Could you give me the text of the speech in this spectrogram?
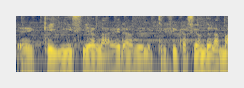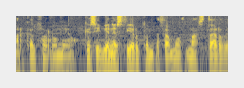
eh, que inicia la era de electrificación de la marca Alfa Romeo, que si bien es cierto empezamos más tarde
